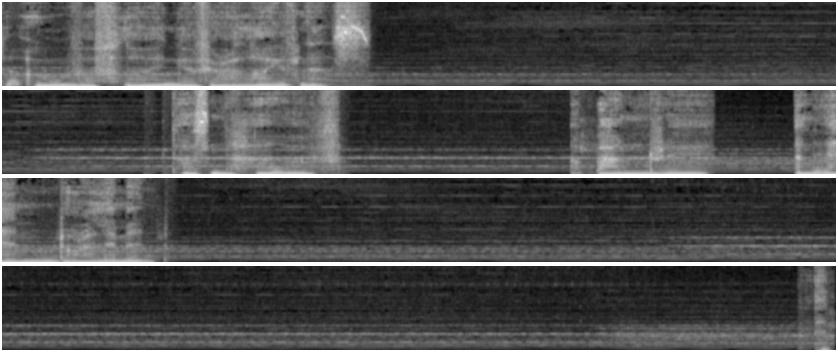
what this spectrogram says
That overflowing of your aliveness doesn't have a boundary, an end, or a limit. It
